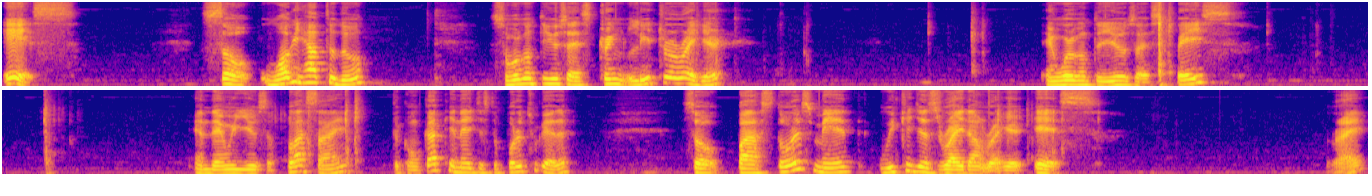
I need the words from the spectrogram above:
is. So what we have to do, so we're going to use a string literal right here. And we're going to use a space. And then we use a plus sign to concatenate just to put it together. So Pastor Smith, we can just write down right here is. Right?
